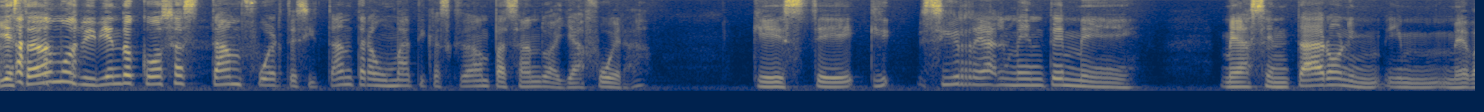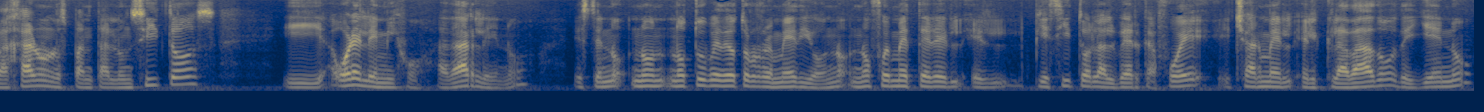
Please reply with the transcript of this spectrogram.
y estábamos viviendo cosas tan fuertes y tan traumáticas que estaban pasando allá afuera, que, este, que sí realmente me, me asentaron y, me bajaron los pantaloncitos y órale, mijo, a darle, ¿no? este, no, no, no tuve de otro remedio, no, no fue meter el, el piecito a la alberca, fue echarme el, el clavado de lleno.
